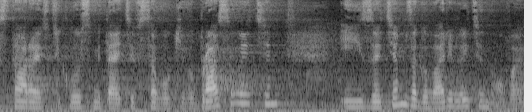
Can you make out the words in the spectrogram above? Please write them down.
старое стекло сметайте в совок и выбрасывайте, и затем заговаривайте новое.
